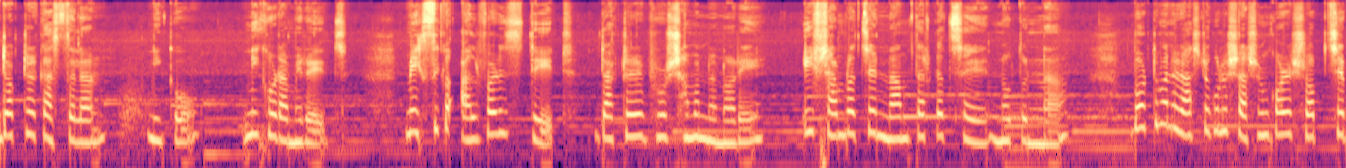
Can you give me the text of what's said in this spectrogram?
Doctor Castellan, Niko Niko Ramirez. Mexico Alvarez state. ডাক্তারের ভ্রুর সামান্য নড়ে। এই সাম্রাজ্যের নাম তার কাছে নতুন না। বর্তমানে রাষ্ট্রগুলো শাসন করার সবচেয়ে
